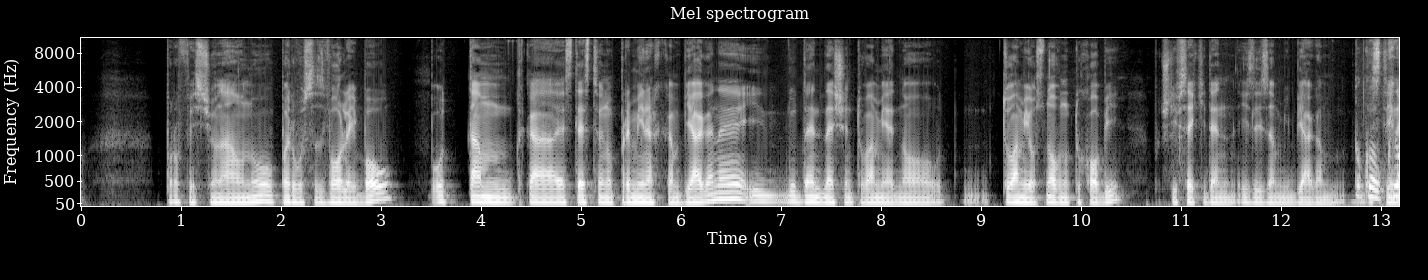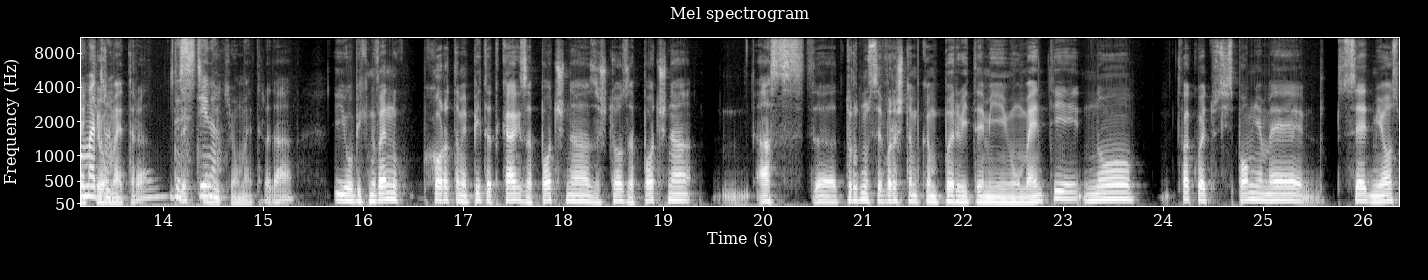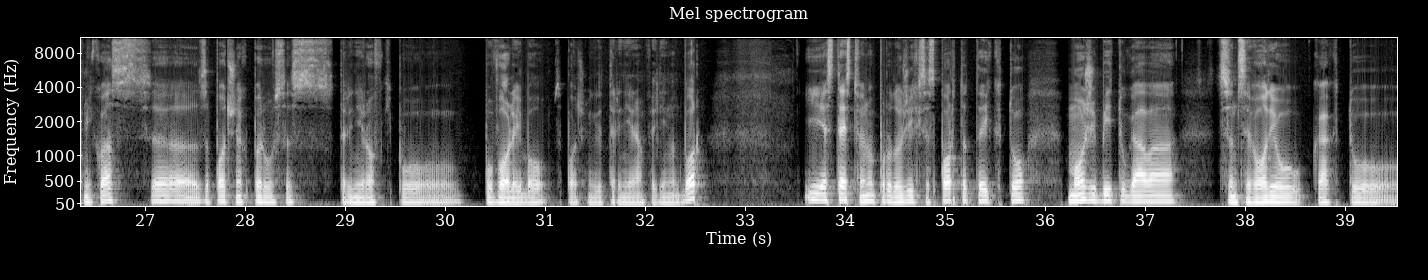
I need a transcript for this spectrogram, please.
професионално, първо с волейбол. Оттам така естествено преминах към бягане и до ден днешен това ми е едно, това ми е основното хоби. Почти всеки ден излизам и бягам 10 километра. километра. 10 километра, да. И обикновено хората ме питат как започна, защо започна аз а, трудно се връщам към първите ми моменти, но това, което си спомням е 7-8 клас а, започнах първо с тренировки по, по волейбол. Започнах да тренирам в един отбор. И естествено продължих с спорта, тъй като може би тогава съм се водил както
